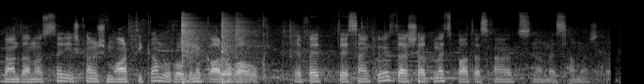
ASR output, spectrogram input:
հիվանդանոցներ, ինչքան ուրիշ մարդիկ կան, որ Ռոբինը կարող է օգնել։ Եվ այդ տեսանկյունից դա շատ մեծ պատասխանատվություն է մեզ համար։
